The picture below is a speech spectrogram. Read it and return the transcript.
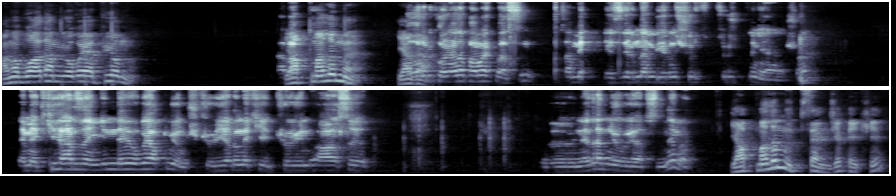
Ama bu adam yoga yapıyor mu? Bak, Yapmalı mı? Ya Doğru da bir konuya da parmak bassın. Sen ezlerimden birini sürttün yani şu an. Demek ki her zengin de yoga yapmıyormuş. Köy yanındaki köyün ağası e, neden yoga yapsın değil mi? yapmalı mı sence peki?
